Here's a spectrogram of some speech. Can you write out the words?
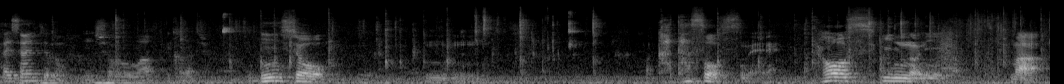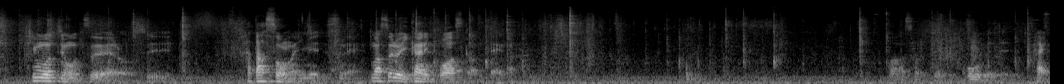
対戦相手の印象はいかがでしょ印象うーん硬そうっすね。倒しきんのにまあ気持ちも強いやろうし硬そうなイメージですね。まあそれをいかに壊すかみたいなうかまああさって神戸で。はい。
